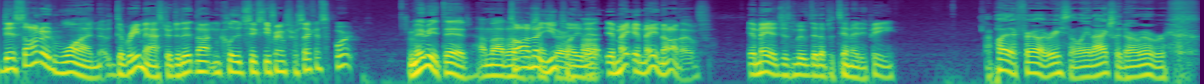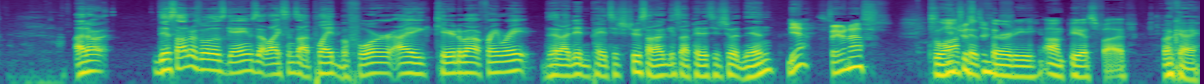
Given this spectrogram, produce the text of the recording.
Dishonored 1, the remaster, did it not include 60 frames per second support? Maybe it did. I'm not. That's all I know you sure. Played it. It may, it may not have. It may have just moved it up to 1080p. I played it fairly recently, and I actually don't remember. I don't. Dishonored is one of those games that, like, since I played before, I cared about frame rate that I didn't pay attention to. So I guess I paid attention to it then. Yeah, fair enough. It's locked at 30 on PS5. Okay.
